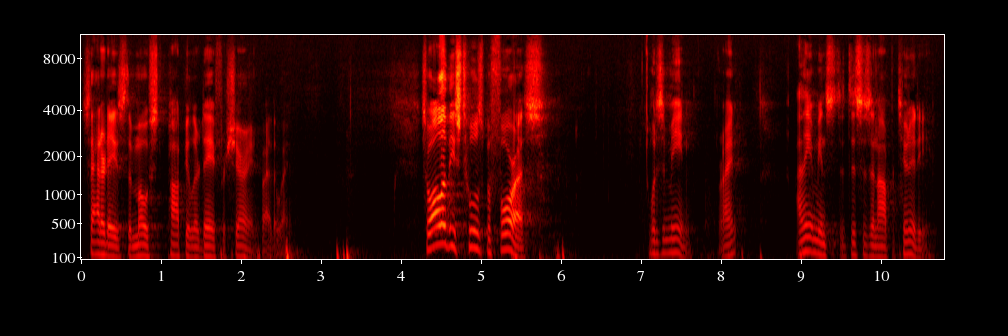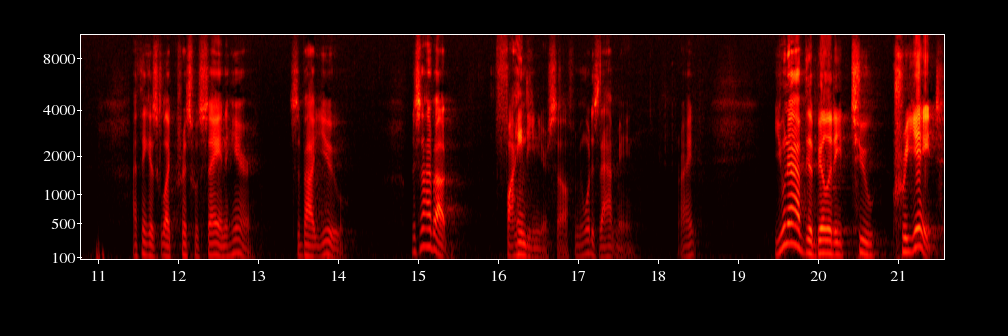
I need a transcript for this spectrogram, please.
Saturday is the most popular day for sharing, by the way. So, all of these tools before us, what does it mean, right? I think it means that this is an opportunity. I think it's like Chris was saying here it's about you. It's not about finding yourself. I mean, what does that mean, right? You now have the ability to create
